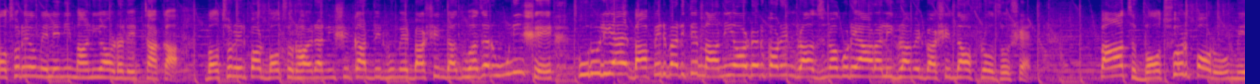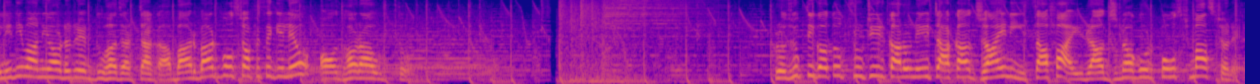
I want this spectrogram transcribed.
বছরেও মেলেনি মানি অর্ডারের টাকা। বছরের পর বছর হয়রানি শিকার বীরভূমের বাসিন্দা। দু হাজার উনিশে পুরুলিয়ায় বাপের বাড়িতে মানি অর্ডার করেন রাজনগরে আড়ালি গ্রামের বাসিন্দা আফরোজ হোসেন। পাঁচ বছর পরও মেলেনি মানি অর্ডারের দু হাজার টাকা। বারবার পোস্ট অফিসে গেলেও অধরা উত্তর। প্রযুক্তিগত ত্রুটির কারণে টাকা যায়নি সাফাই রাজনগর পোস্টমাস্টারের।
